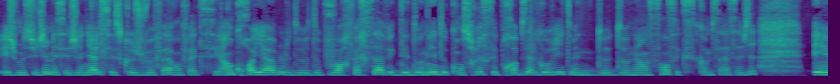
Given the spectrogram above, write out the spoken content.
Et je me suis dit, mais c'est génial, c'est ce que je veux faire, en fait. C'est incroyable de, de, pouvoir faire ça avec des données, de construire ses propres algorithmes et de donner un sens comme ça à sa vie. Et,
